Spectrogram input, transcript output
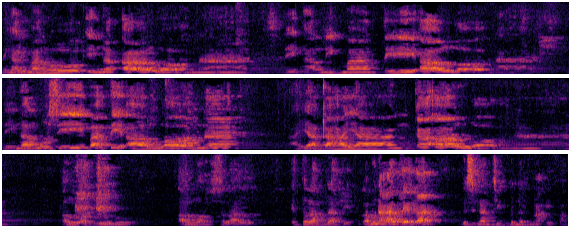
Ningali makhluk ingat Allah nah ningal nikmati Allah nah ningal musibah ti Allah nah aya kahayang ka Allah nah Allah dulu Allah selalu. Itulah berarti. Lamun hate eta geus ngancik bener makrifat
